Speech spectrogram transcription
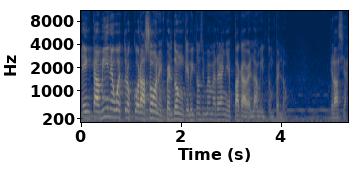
encamine vuestros corazones. Perdón, que Milton siempre me regaña, es para acá, ¿verdad, Milton? Perdón. Gracias.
